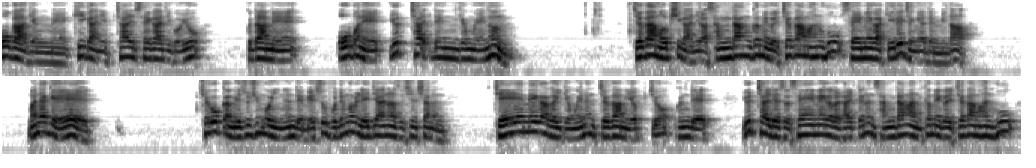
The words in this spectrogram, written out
호가 경매, 기간 입찰 세 가지고요. 그 다음에 5번에 유찰된 경우에는 저감 없이가 아니라 상당 금액을 저감한 후 세매각기를 정해야 됩니다. 만약에 최고가 매수 신고이 있는데 매수 보증금을 내지 않아서 실시하는 재매각의 경우에는 저감이 없죠. 근데 유찰돼서 세매각을 할 때는 상당한 금액을 저감한 후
